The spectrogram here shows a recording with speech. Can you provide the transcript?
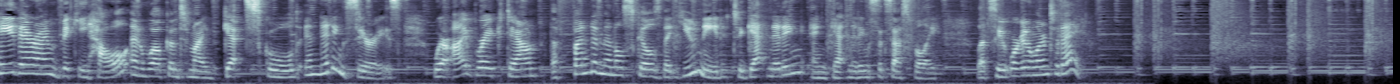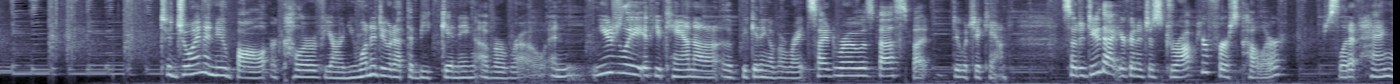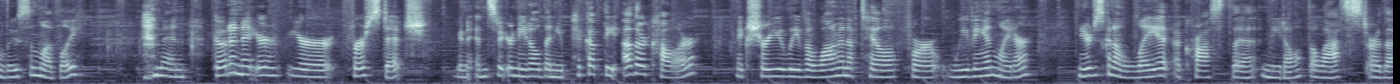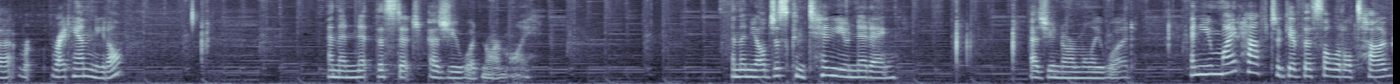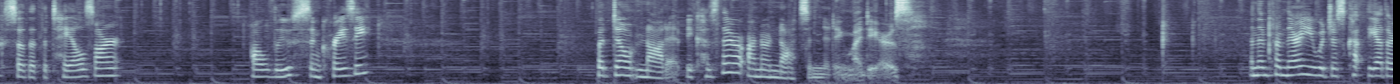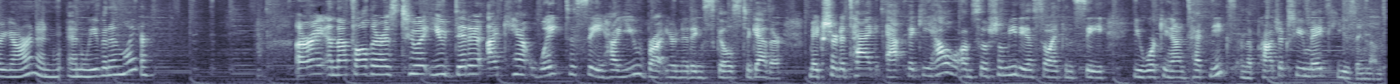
Hey there, I'm Vickie Howell, and welcome to my Get Schooled in Knitting series, where I break down the fundamental skills that you need to get knitting and get knitting successfully. Let's see what we're going to learn today. To join a new ball or color of yarn, you want to do it at the beginning of a row. And usually, if you can, uh, the beginning of a right side row is best, but do what you can. So to do that, you're going to just drop your first color, just let it hang loose and lovely, and then go to knit your, your first stitch. You're to insert your needle, then you pick up the other color. Make sure you leave a long enough tail for weaving in later. And you're just going to lay it across the needle, the last or the right hand needle, and then knit the stitch as you would normally. And then you'll just continue knitting as you normally would. And you might have to give this a little tug so that the tails aren't all loose and crazy. But don't knot it because there are no knots in knitting, my dears. And then from there you would just cut the other yarn and, and weave it in later. All right, and that's all there is to it. You did it. I can't wait to see how you brought your knitting skills together. Make sure to tag at Vickie Howell on social media so I can see you working on techniques and the projects you make using them.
